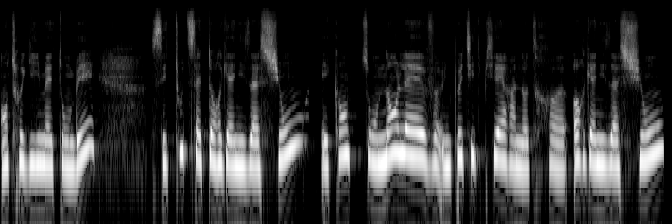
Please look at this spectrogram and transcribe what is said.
entre guillemets tomber, c'est toute cette organisation. Et quand on enlève une petite pierre à notre euh, organisation,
